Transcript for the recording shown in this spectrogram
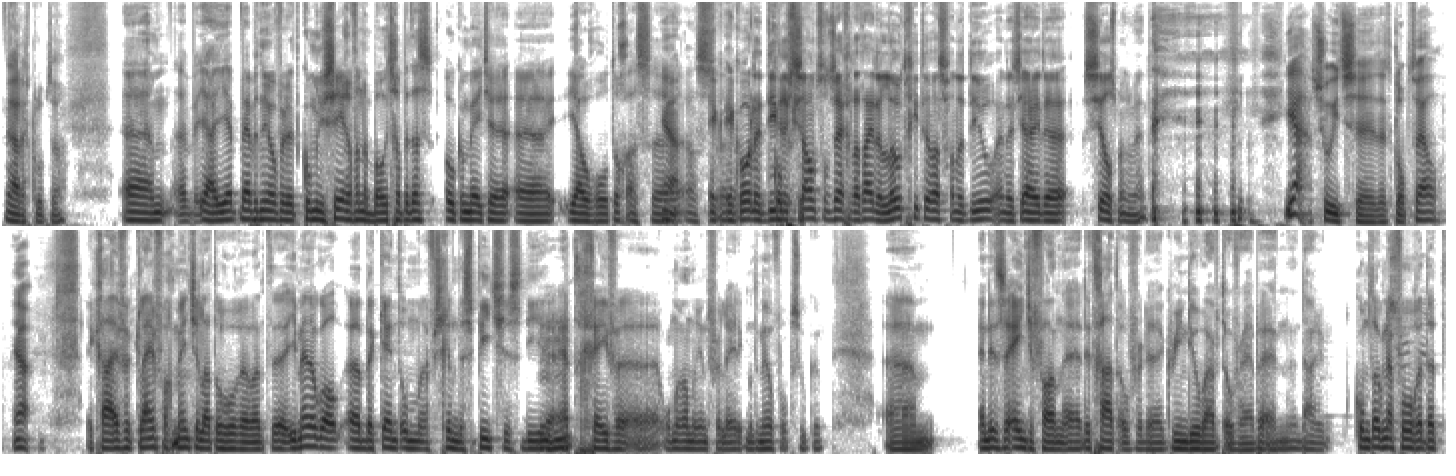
ja, dat klopt wel. Ehm, eh, ja, je hebt, we hebben het nu over het communiceren van de boodschappen. Dat is ook een beetje eh, jouw rol, toch? Als, eh, Ja, als, Ik, ik hoorde Diederik. Samson zeggen dat hij de loodgieter was van de deal en dat jij de salesman bent. Ja, zoiets, eh, dat klopt wel. Ja. Ik ga even een klein fragmentje laten horen. Want eh, je bent ook al eh, bekend om verschillende speeches die je Mhm. hebt gegeven. onder andere in het verleden. Ik moet hem heel veel opzoeken. Ehm, en dit is er eentje van. eh, dit gaat over de Green Deal waar we het over hebben. En eh, daar komt ook naar voren dat,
